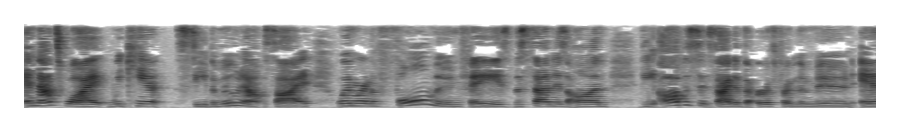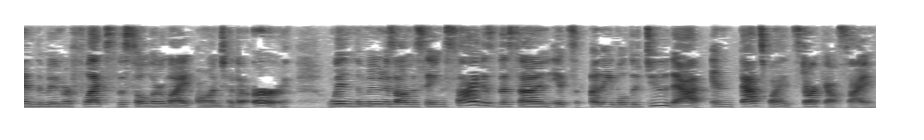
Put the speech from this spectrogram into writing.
And that's why we can't see the moon outside. When we're in a full moon phase, the sun is on the opposite side of the earth from the moon, and the moon reflects the solar light onto the earth. When the moon is on the same side as the sun, it's unable to do that, and that's why it's dark outside.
